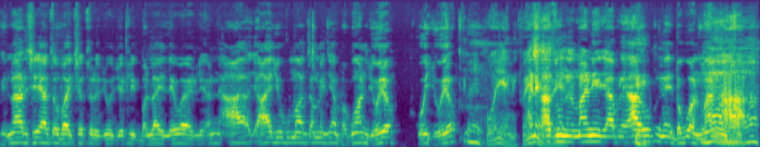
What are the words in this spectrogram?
ગિરનાર છે આ તો ભાઈ છત્ર જો જેટલી ભલાઈ લેવાય એટલે અને આ આ યુગમાં તમે ત્યાં ભગવાન જોયો? કોઈ જોયો? સાધુને માની જ આપણે આ રૂપને ભગવાન માની હા, હા.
